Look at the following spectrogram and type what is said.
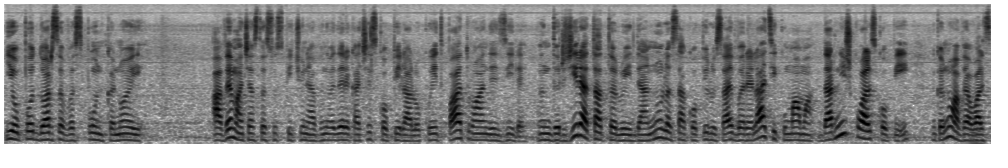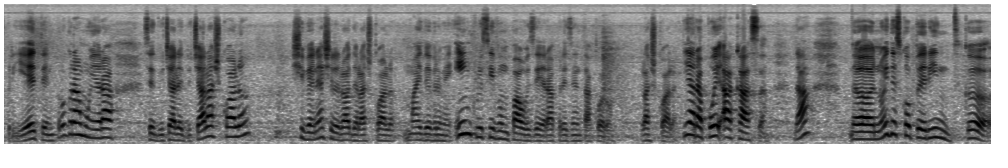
Eu pot doar să vă spun că noi avem această suspiciune, având în vedere că acest copil a locuit patru ani de zile, îndârjirea tatălui de a nu lăsa copilul să aibă relații cu mama, dar nici cu alți copii, încă nu aveau alți prieteni, programul era, se ducea, le ducea la școală și venea și le lua de la școală mai devreme. Inclusiv în pauze era prezent acolo, la școală. Iar apoi acasă, da? Uh, noi descoperind că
